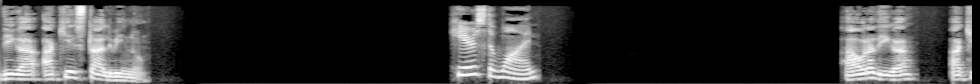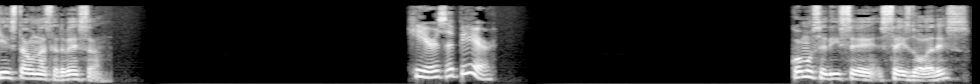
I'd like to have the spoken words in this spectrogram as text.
Diga, aquí está el vino. Here's the wine. Ahora diga, aquí está una cerveza. Here's a beer. ¿Cómo se dice seis dólares?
